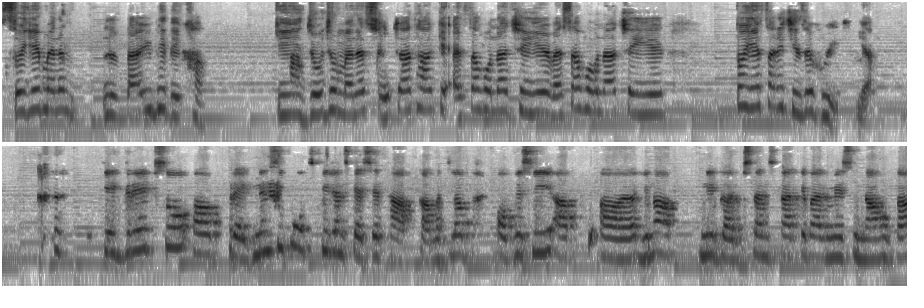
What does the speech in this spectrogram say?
सो so ये मैंने लाइव भी देखा कि हाँ. जो जो मैंने सोचा था कि ऐसा होना चाहिए वैसा होना चाहिए तो ये सारी चीज़ें हुई yeah okay great so pregnancy का एक्सपीरियंस कैसे था आपका? मतलब ऑब्वियसली आप यू नो आपने गर्भ संस्कार के बारे में सुना होगा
